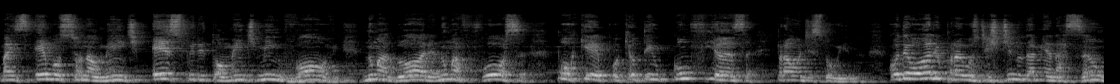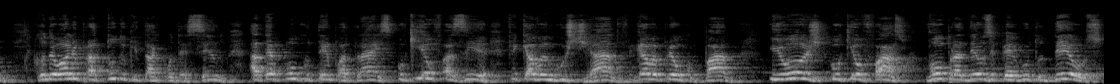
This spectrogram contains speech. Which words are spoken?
mas emocionalmente, espiritualmente, me envolve numa glória, numa força. Por quê? Porque eu tenho confiança para onde estou indo. Quando eu olho para os destinos da minha nação, quando eu olho para tudo que está acontecendo, até pouco tempo atrás, o que eu fazia? Ficava angustiado, ficava preocupado. E hoje, o que eu faço? Vou para Deus e pergunto: Deus,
